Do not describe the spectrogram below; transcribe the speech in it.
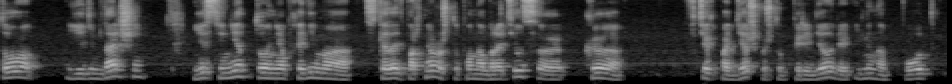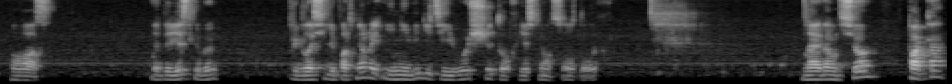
то едем дальше. Если нет, то необходимо сказать партнеру, чтобы он обратился к, в техподдержку, чтобы переделали именно под вас. Это если вы пригласили партнера и не видите его счетов, если он создал их. На этом все. Пока.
